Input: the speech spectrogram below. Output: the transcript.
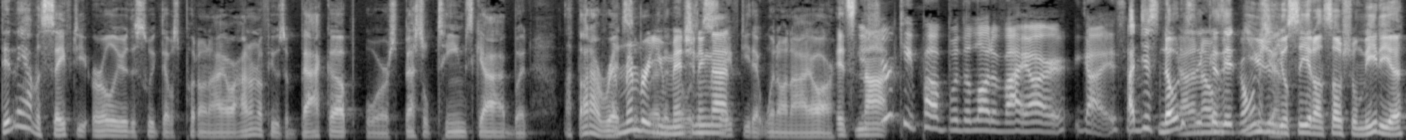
Didn't they have a safety earlier this week that was put on IR? I don't know if he was a backup or a special teams guy, but I thought I read. remember you that there was a mentioning that. safety that went on IR. It's You not. sure keep up with a lot of IR guys. I just noticed Gotta it because it usually against. you'll see it on social media,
